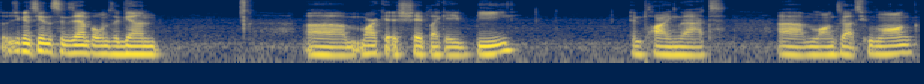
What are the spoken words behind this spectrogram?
So as you can see in this example, once again, um, market is shaped like a B, implying that um, longs got too long.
